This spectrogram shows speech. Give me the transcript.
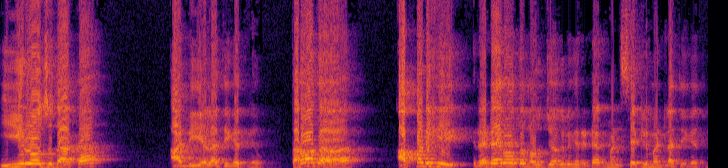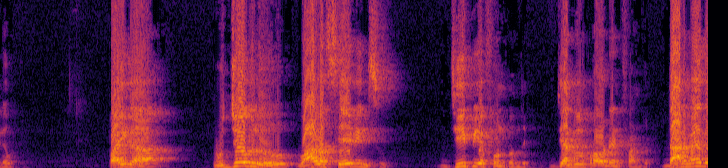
ఈ రోజు దాకా ఆ డిఏలు అతిగతి లేవు. తర్వాత అప్పటికి రిటైర్ అవుతున్న ఉద్యోగులకి రిటైర్మెంట్ సెటిల్మెంట్లు అతిగతి లేవు. పైగా ఉద్యోగులు వాళ్ళ సేవింగ్స్ జీపీఎఫ్ ఉంటుంది జనరల్ ప్రావిడెంట్ ఫండ్ దాని మీద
